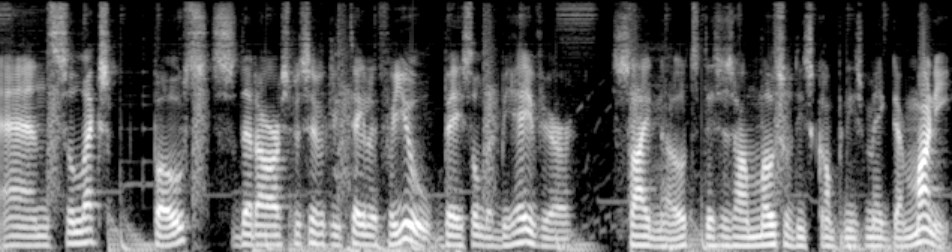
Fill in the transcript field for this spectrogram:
and selects posts that are specifically tailored for you based on that behavior. Side note, this is how most of these companies make their money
